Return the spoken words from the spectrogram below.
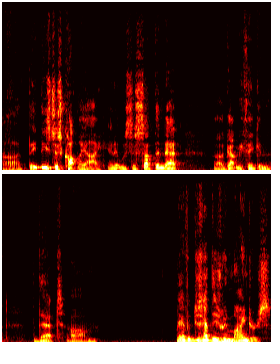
Uh, they, these just caught my eye, and it was just something that uh, got me thinking that, um, man, if we just have these reminders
